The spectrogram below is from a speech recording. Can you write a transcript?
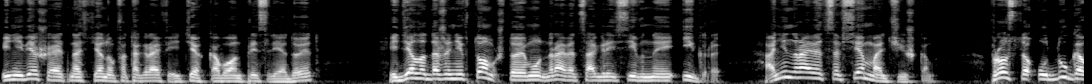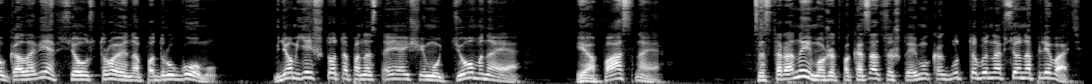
и не вешает на стену фотографии тех, кого он преследует – и дело даже не в том, что ему нравятся агрессивные игры. Они нравятся всем мальчишкам. Просто у Дуга в голове все устроено по-другому. В нем есть что-то по-настоящему темное и опасное. Со стороны может показаться, что ему как будто бы на все наплевать.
